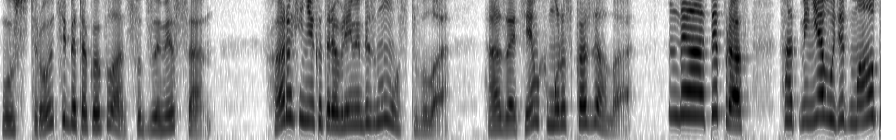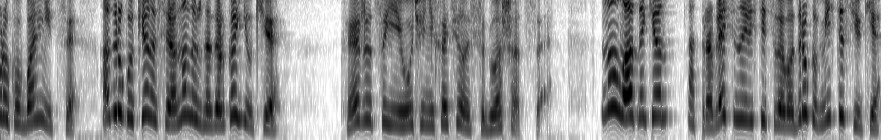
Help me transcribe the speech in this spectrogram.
«Устрой тебе такой план, Судзуми-сан». Харахи некоторое время безмолвствовала, а затем хмуро сказала. «Да, ты прав. От меня будет мало проку в больнице, а другу Кёна все равно нужна только Юки». Кажется, ей очень не хотелось соглашаться. «Ну ладно, Кён, отправляйся навестить своего друга вместе с Юки.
